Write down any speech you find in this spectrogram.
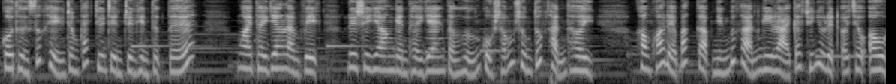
cô thường xuất hiện trong các chương trình truyền hình thực tế. Ngoài thời gian làm việc, Lee Se-yeon dành thời gian tận hưởng cuộc sống sung túc thảnh thơi. Không khó để bắt gặp những bức ảnh ghi lại các chuyến du lịch ở châu Âu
